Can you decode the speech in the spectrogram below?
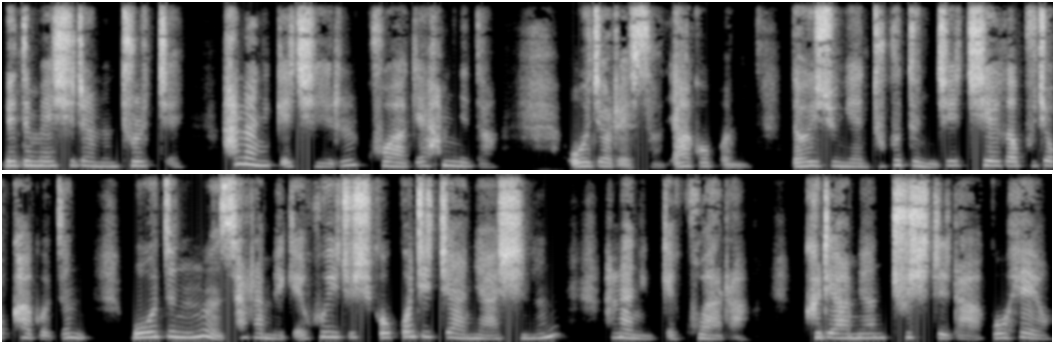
믿음의 시련은 둘째, 하나님께 지혜를 구하게 합니다. 5절에서 야곱은 너희 중에 누구든지 지혜가 부족하거든 모든 사람에게 후히 주시고 꼬지지 아니하시는 하나님께 구하라. 그리하면 주시리라고 해요.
